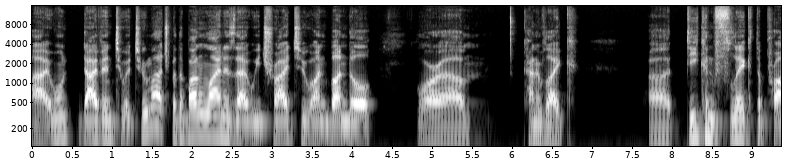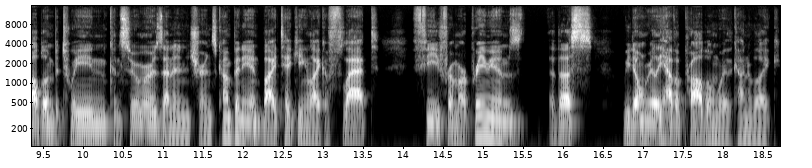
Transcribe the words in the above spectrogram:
I won't dive into it too much, but the bottom line is that we try to unbundle or um, kind of like uh, deconflict the problem between consumers and an insurance company, and by taking like a flat fee from our premiums, thus we don't really have a problem with kind of like,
